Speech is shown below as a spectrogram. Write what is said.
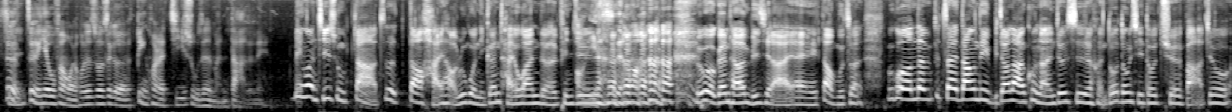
这个这个业务范围，或者说这个病患的基数，真的蛮大的呢。病患基数大，这倒还好。如果你跟台湾的平均，哦、如果跟台湾比起来，哎、欸，倒不算。不过那在当地比较大的困难就是很多东西都缺乏，就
